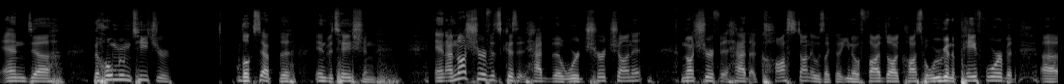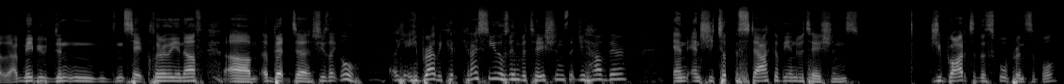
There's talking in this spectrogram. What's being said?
And uh, the homeroom teacher looks at the invitation and i'm not sure if it's because it had the word church on it i'm not sure if it had a cost on it it was like a you know five dollar cost but we were going to pay for it but uh, maybe didn't didn't say it clearly enough um, but uh, she's like oh hey, Bradley, can, can I see those invitations that you have there? And, and she took the stack of the invitations. She brought it to the school principal.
